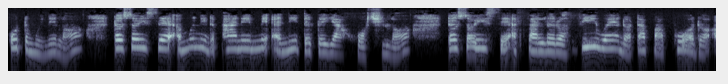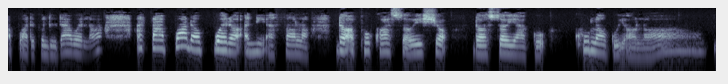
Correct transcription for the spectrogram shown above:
အပခွာလပွားရှိချာနေအော်လပါဒနာရာအပူလောဒေါ်စေယာကိုဟဲဝဲစုအပတ်စောဣစေအိုစုမမရေစုဝေအာရဘအဝဲနေမေခေဘရဒေါ်စောအဗရာဟာဒေါ်စောဣစေအိုတမွေနေလောတောဆိုဣစေအမှုနိတဖာနေမိအနိတကရဟောချီလောတောဆိုဣစေအသလရသီဝဲတော့တပဖို့တော့အပွားတကလူဒါဝဲလောအသာပွားတော့ပွဲတော့အနိအသောလောတော့အဖို့ခွာဆိုဣရှော့တော့ဆိုရကိုခုလောက်ကိုရောလော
